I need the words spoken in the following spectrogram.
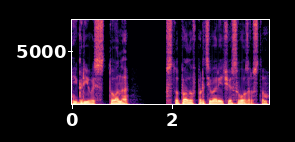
Игривость тона — вступала в противоречие с возрастом.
